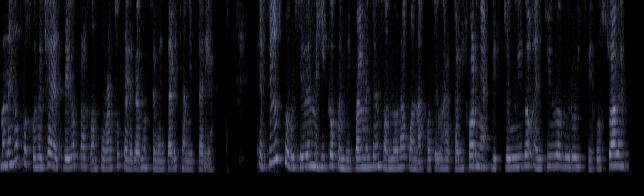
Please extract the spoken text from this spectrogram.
Manejo post cosecha de trigo para conservar su calidad nutrimental y sanitaria. El trigo es producido en México principalmente en Sonora, Guanajuato y Baja California, distribuido en trigo duro y trigo suave.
